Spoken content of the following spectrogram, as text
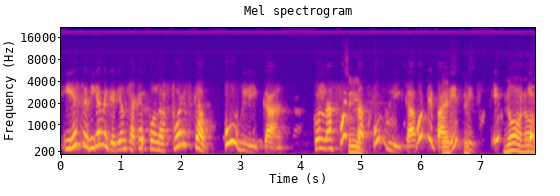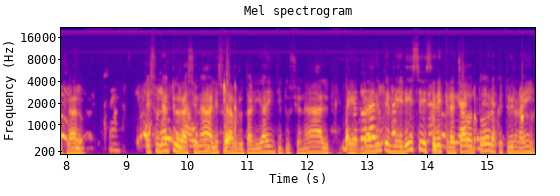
y ese día me querían sacar con la fuerza pública, con la fuerza pública, ¿vos te parece? no, no, claro. Es un acto irracional, es una brutalidad institucional. Eh, realmente merece ser escrachado todos los que estuvieron ahí.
